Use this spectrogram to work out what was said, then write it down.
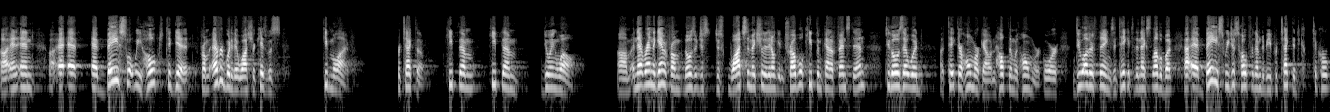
Uh, and and uh, at, at base, what we hoped to get from everybody that watched our kids was keep them alive, protect them, keep them, keep them doing well. Um, and that ran the gamut from those that just, just watch them, make sure that they don't get in trouble, keep them kind of fenced in, to those that would uh, take their homework out and help them with homework or do other things and take it to the next level. But uh, at base, we just hope for them to be protected, to cor-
